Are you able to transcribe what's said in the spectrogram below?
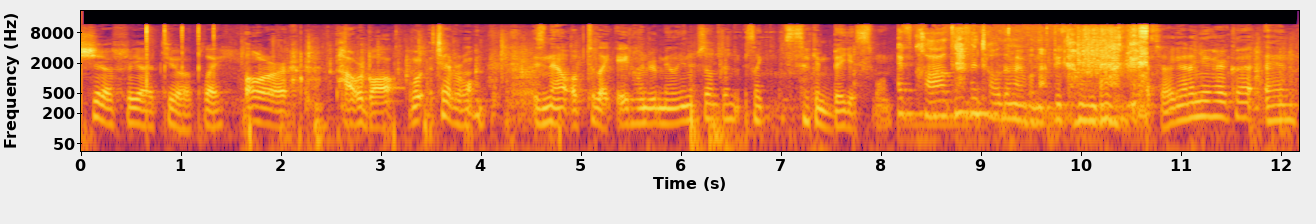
Should have forgot to uh, play. Or Powerball, whichever one, is now up to like 800 million or something. It's like the second biggest one. I've called them and told them I will not be coming back. So I got a new haircut and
